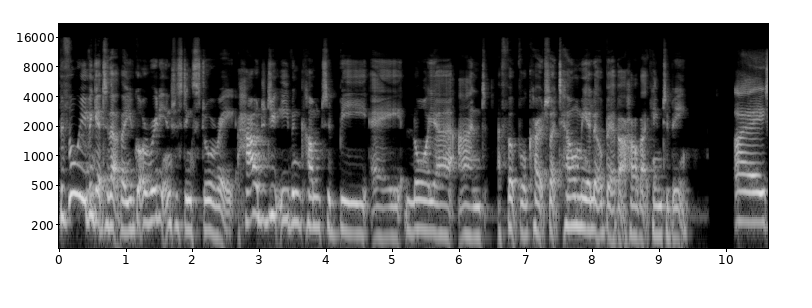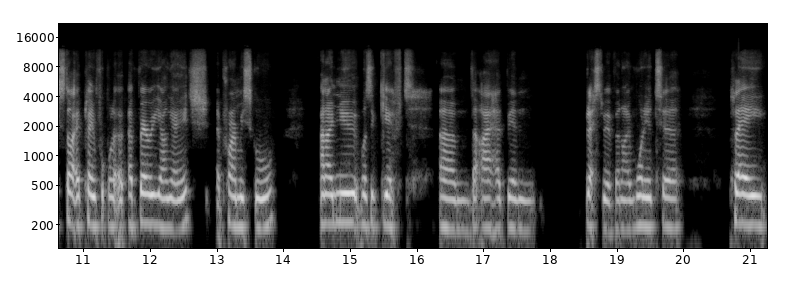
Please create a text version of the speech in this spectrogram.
Before we even get to that, though, you've got a really interesting story. How did you even come to be a lawyer and a football coach? Like, tell me a little bit about how that came to be. I started playing football at a very young age at primary school, and I knew it was a gift um, that I had been blessed with, and I wanted to play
